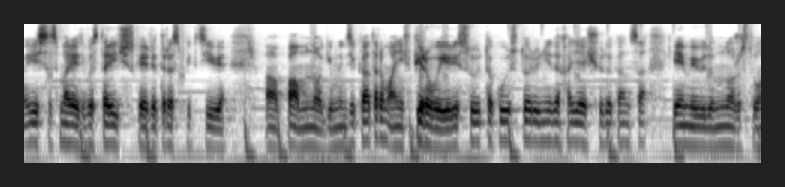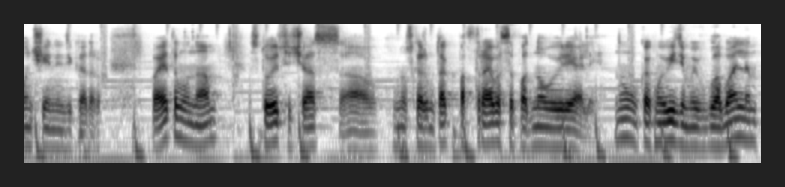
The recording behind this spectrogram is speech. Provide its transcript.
если смотреть в исторической ретроспективе а, по многим индикаторам, они впервые рисуют такую историю, не доходящую до конца. Я имею в виду множество ончейн индикаторов. Поэтому нам стоит сейчас, а, ну скажем так, подстраиваться под новые реалии. Ну, как мы видим и в глобальном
